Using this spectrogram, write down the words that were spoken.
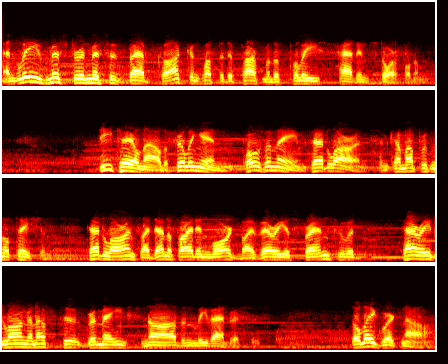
and leave Mr. and Mrs. Babcock and what the Department of Police had in store for them. Detail now the filling in, pose a name, Ted Lawrence, and come up with notations. Ted Lawrence identified in morgue by various friends who had tarried long enough to grimace, nod, and leave addresses. So legwork now.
